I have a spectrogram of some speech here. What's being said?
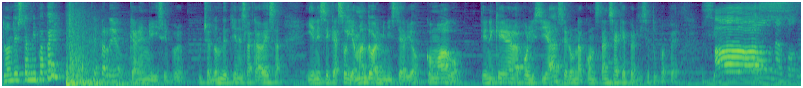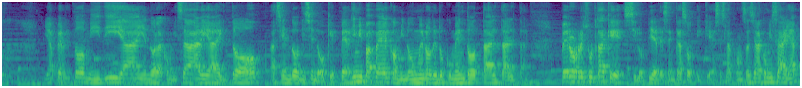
¿dónde está mi papel? Se perdió. Karen me dice, pero, pucha, ¿dónde tienes la cabeza? Y en ese caso, llamando al ministerio, ¿cómo hago? Tienen que ir a la policía a hacer una constancia que perdiste tu papel. Sí, Ah, toda una cosa. Ya perdí todo mi día yendo a la comisaria y todo, haciendo, diciendo, ok, perdí mi papel con mi número de documento tal, tal, tal. Pero resulta que si lo pierdes en caso y que haces la constancia a la comisaria,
